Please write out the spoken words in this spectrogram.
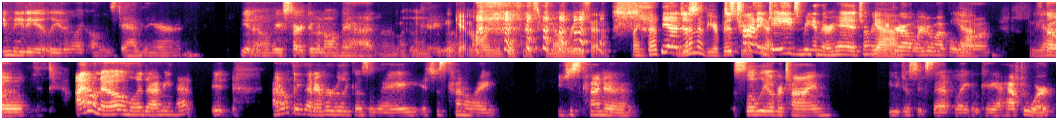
immediately they're like, "Oh, is dad there?" And, you know, they start doing all that, and I'm like, mm-hmm. "Okay." Well. Getting all in your business for no reason. Like that's yeah, just, none of your business. Just trying to yeah. gauge me in their head, trying yeah. to figure out where do I belong. Yeah. yeah. So I don't know, Melinda. I mean, that it. I don't think that ever really goes away. It's just kind of like you just kind of slowly over time you just accept like okay i have to work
